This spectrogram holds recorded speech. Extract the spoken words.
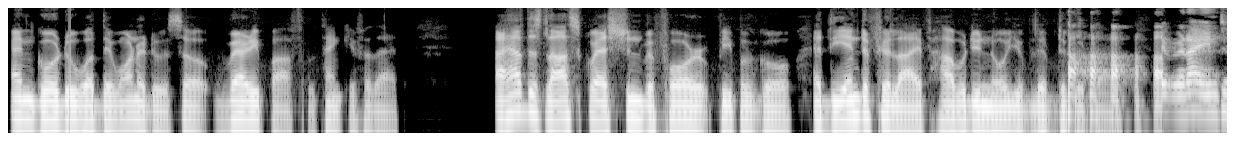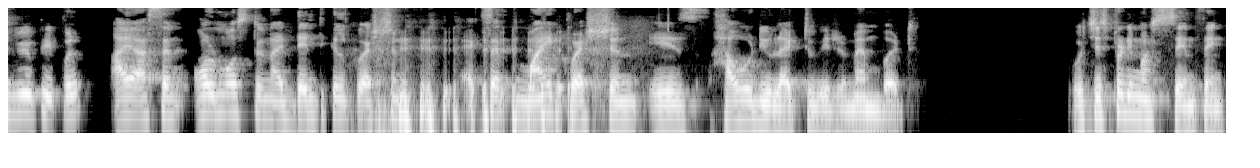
and go do what they want to do. So, very powerful. Thank you for that. I have this last question before people go. At the end of your life, how would you know you've lived a good life? when I interview people, I ask them almost an identical question, except my question is, how would you like to be remembered? Which is pretty much the same thing.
